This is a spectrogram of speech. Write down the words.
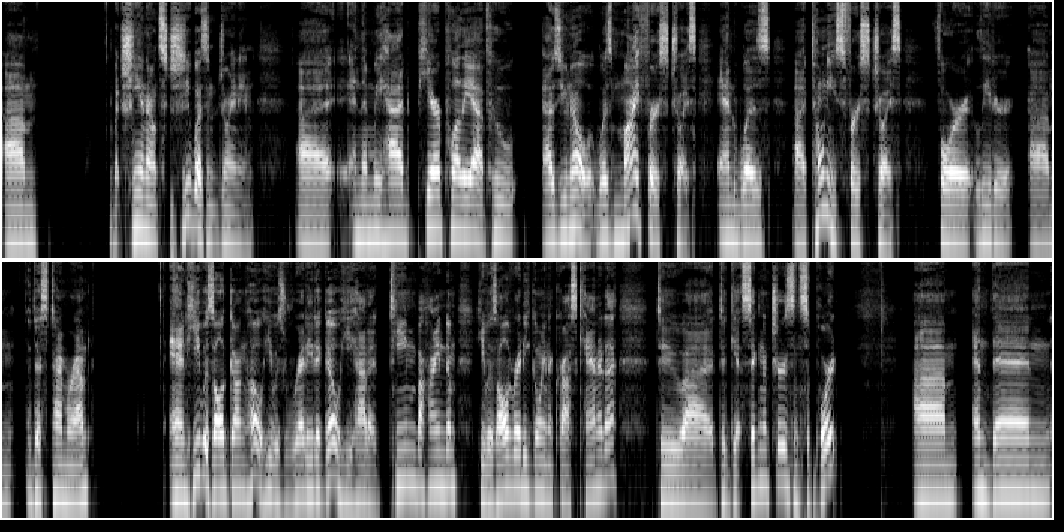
Um, but she announced she wasn't joining. Uh, and then we had Pierre Poilievre, who, as you know, was my first choice and was uh, Tony's first choice for leader um, this time around and he was all gung ho. He was ready to go. He had a team behind him. He was already going across Canada to uh, to get signatures and support. Um, and then,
